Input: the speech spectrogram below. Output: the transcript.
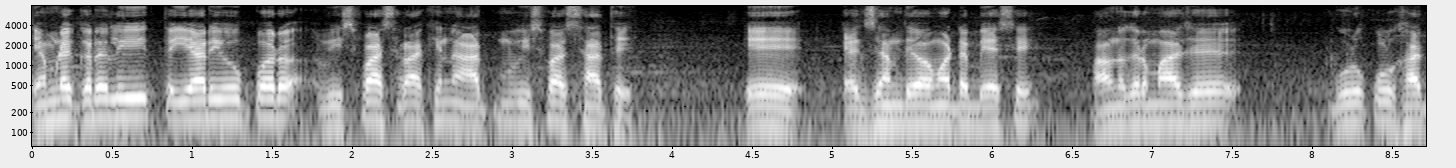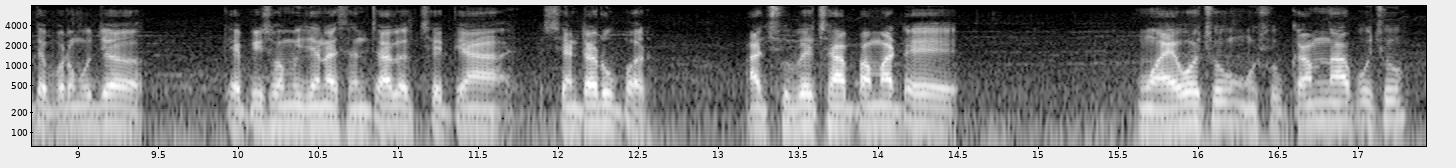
એમણે કરેલી તૈયારીઓ ઉપર વિશ્વાસ રાખીને આત્મવિશ્વાસ સાથે એ એક્ઝામ દેવા માટે બેસે. ભાવનગરમાં આજે ગુરુકુળ ખાતે પરમુજ કેપી સ્વામી જેના સંચાલક છે ત્યાં સેન્ટર ઉપર આ શુભેચ્છા આપવા માટે હું આવ્યો છું. હું શુભકામના આપું છું.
